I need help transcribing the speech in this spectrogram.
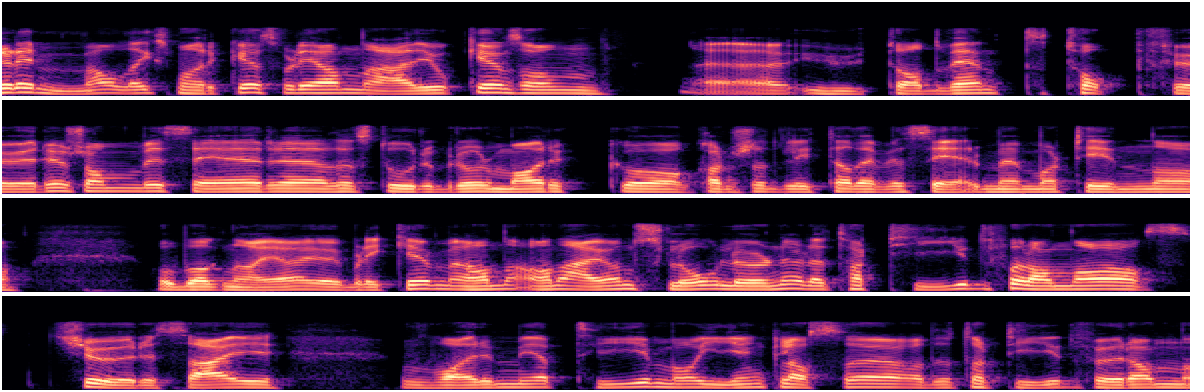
glemme Alex Marquez, fordi han er jo ikke en sånn Uh, utadvendt toppfører som vi ser uh, storebror Mark og kanskje litt av det vi ser med Martin og, og Bagnaya i øyeblikket. Men han, han, er jo en slow learner. Det tar tid for han å kjøre seg varm i et team og i en klasse. og Det tar tid før han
